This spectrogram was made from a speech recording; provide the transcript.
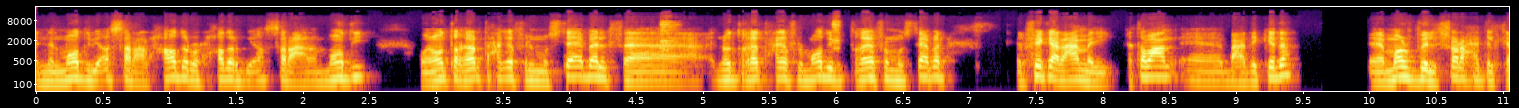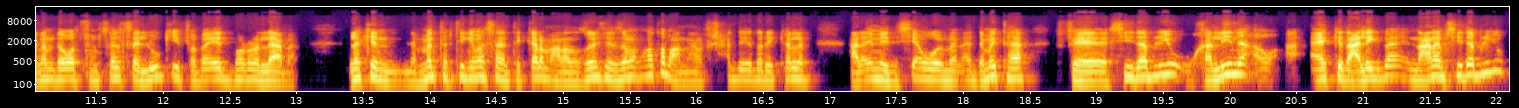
إن الماضي بيأثر على الحاضر والحاضر بيأثر على الماضي. ولو انت غيرت حاجة في المستقبل فلو انت غيرت حاجة في الماضي بتتغير في المستقبل الفكرة العامه دي طبعا آه، بعد كده آه، مارفل شرحت الكلام دوت في مسلسل لوكي فبقت بره اللعبة. لكن لما انت بتيجي مثلا تتكلم على نظرية الزمن آه طبعا ما فيش حد يقدر يتكلم على إن دي سي أول من قدمتها في سي دبليو وخلينا اكد عليك بقى إن عالم سي دبليو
